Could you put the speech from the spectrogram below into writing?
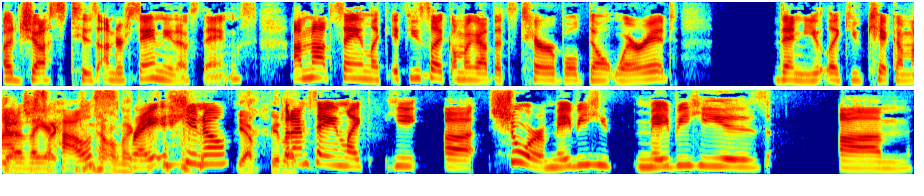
adjust his understanding of things. I'm not saying like if he's like, oh my god, that's terrible, don't wear it. Then you like you kick him Yeah, out of your like- house, no, like- right? You know. Yeah, but like, I'm saying like he, uh, sure, maybe he, maybe he is, um,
